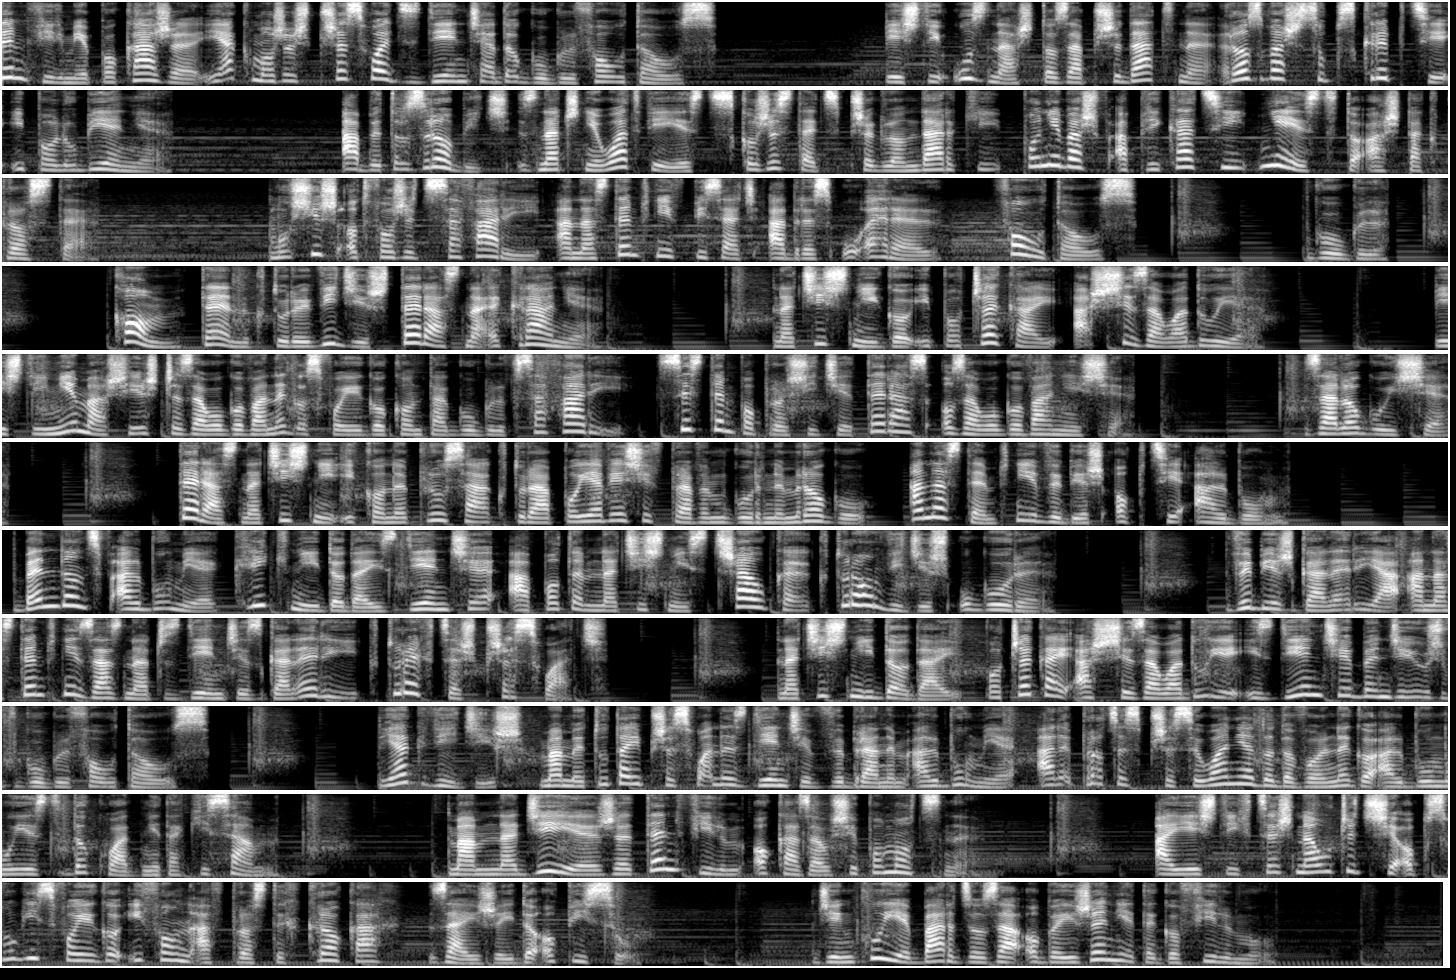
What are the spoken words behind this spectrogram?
tym filmie pokażę, jak możesz przesłać zdjęcia do Google Photos. Jeśli uznasz to za przydatne, rozważ subskrypcję i polubienie. Aby to zrobić, znacznie łatwiej jest skorzystać z przeglądarki, ponieważ w aplikacji nie jest to aż tak proste. Musisz otworzyć Safari, a następnie wpisać adres URL Photos. Google.com, ten, który widzisz teraz na ekranie. Naciśnij go i poczekaj, aż się załaduje. Jeśli nie masz jeszcze załogowanego swojego konta Google w Safari, system poprosi Cię teraz o załogowanie się. Zaloguj się. Teraz naciśnij ikonę plusa, która pojawia się w prawym górnym rogu, a następnie wybierz opcję Album. Będąc w albumie, kliknij Dodaj zdjęcie, a potem naciśnij strzałkę, którą widzisz u góry. Wybierz Galeria, a następnie zaznacz zdjęcie z galerii, które chcesz przesłać. Naciśnij Dodaj, poczekaj aż się załaduje i zdjęcie będzie już w Google Photos. Jak widzisz, mamy tutaj przesłane zdjęcie w wybranym albumie, ale proces przesyłania do dowolnego albumu jest dokładnie taki sam. Mam nadzieję, że ten film okazał się pomocny. A jeśli chcesz nauczyć się obsługi swojego iPhone'a w prostych krokach, zajrzyj do opisu. Dziękuję bardzo za obejrzenie tego filmu.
